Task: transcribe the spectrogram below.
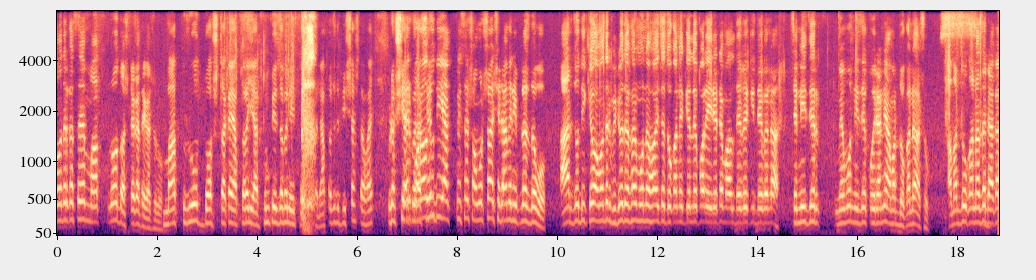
আমাদের কাছে মাত্র দশ টাকা থেকে শুরু। মাত্র দশ টাকায় আপনারা ইয়ারফোন পেয়ে যাবেন এই প্রতিষ্ঠানে আপনার যদি বিশ্বাস না হয় ওটা শেয়ার করে যদি এক পিসের সমস্যা হয় সেটা আমি রিপ্লেস দেবো। আর যদি কেউ আমাদের ভিডিও দেখার মনে হয় যে দোকানে গেলে পরে এই রেটে মাল দেবে কি দেবে না সে নিজের মেমো নিজে কইরা নিয়ে আমার দোকানে আসুক। আমার দোকান আছে ঢাকা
